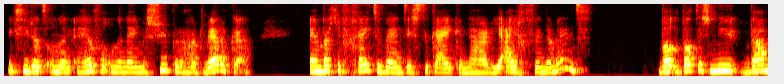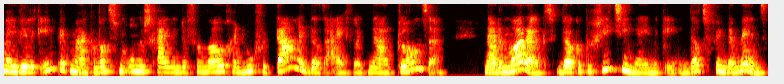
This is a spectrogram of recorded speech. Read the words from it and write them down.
Ik zie dat onder, heel veel ondernemers super hard werken. En wat je vergeten bent, is te kijken naar je eigen fundament. Wat, wat is nu, waarmee wil ik impact maken? Wat is mijn onderscheidende vermogen en hoe vertaal ik dat eigenlijk naar klanten? Naar de markt? Welke positie neem ik in? Dat fundament.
